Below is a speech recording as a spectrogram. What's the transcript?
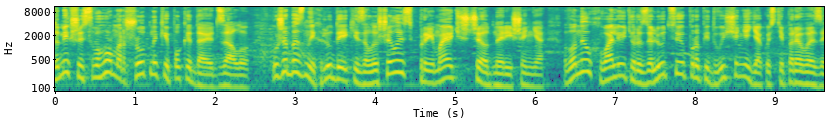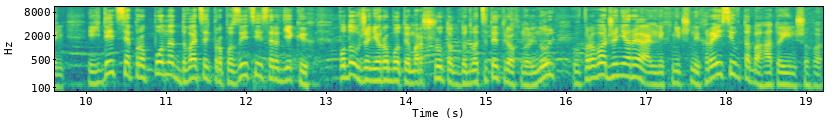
Домігшись свого, маршрутники покидають залу. Уже без них люди, які залишились, приймають ще одне рішення. Вони ухвалюють резолюцію про підвищення якості перевезень. Йдеться про понад 20 пропозицій, серед яких подовження роботи маршруток до 23.00, впровадження реальних нічних рейсів та багато іншого.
